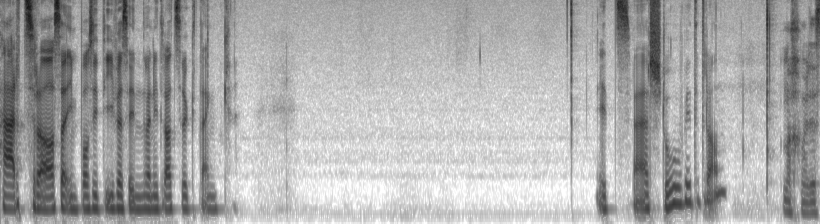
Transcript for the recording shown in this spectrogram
Herzrasen im positiven Sinn, wenn ich daran zurückdenke. Jetzt wärst du wieder dran. Machen wir das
